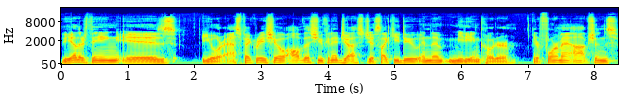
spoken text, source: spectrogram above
The other thing is your aspect ratio. All of this you can adjust just like you do in the media encoder. Your format options,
